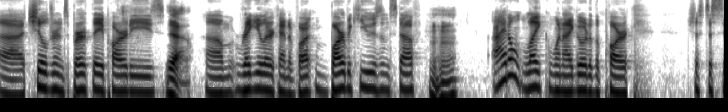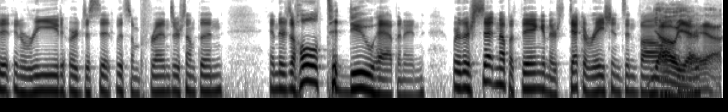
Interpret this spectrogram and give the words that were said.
uh, children's birthday parties, yeah. um, regular kind of bar- barbecues and stuff. Mm-hmm. I don't like when I go to the park just to sit and read or just sit with some friends or something, and there's a whole to do happening where they're setting up a thing and there's decorations involved. Oh yeah, yeah.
